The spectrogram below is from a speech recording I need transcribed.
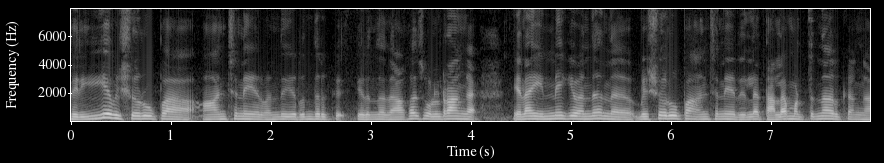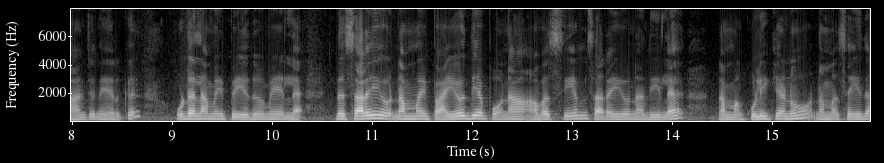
பெரிய விஸ்வரூப ஆஞ்சநேயர் வந்து இருந்திருக்கு இருந்ததாக சொல்கிறாங்க ஏன்னா இன்றைக்கி வந்து அந்த விஸ்வரூப ஆஞ்சநேயர் இல்லை தலை மட்டும்தான் இருக்குது அங்கே ஆஞ்சநேயருக்கு. உடல் அமைப்பு எதுவுமே இல்லை. இந்த சரையு நம்ம இப்போ அயோத்தியா போனால் அவசியம் சரையு நதியில் நம்ம குளிக்கணும் நம்ம செய்த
